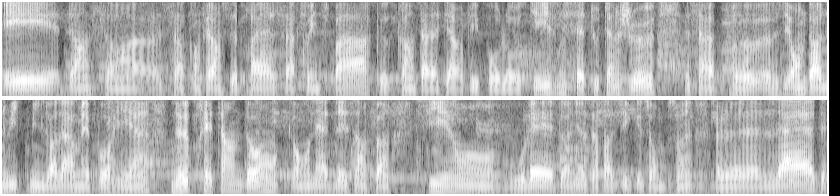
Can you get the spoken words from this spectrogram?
et dans sa, conférence de presse à Queen's Park, quant à la thérapie pour l'autisme, c'est tout un jeu. Ça, on donne 8 000 dollars, mais pour rien. Ne prétendons qu'on aide les enfants. Si on voulait donner aux enfants ce qu'ils ont besoin, euh, l'aide,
